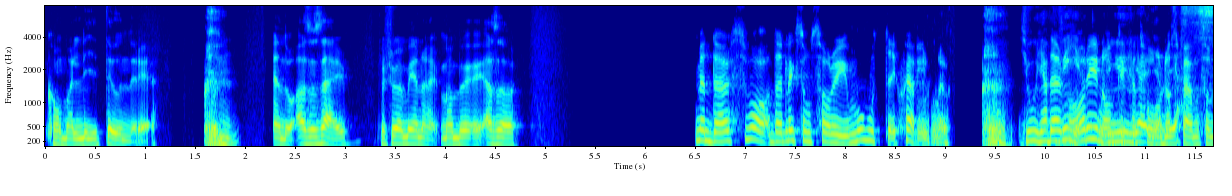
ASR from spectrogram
komma lite under det. Ändå. Alltså så här, förstår du vad jag menar? Man be, alltså, Men där, svar, där liksom sa du ju emot dig själv nu. jo, jag Där vet. var det ju någonting för jag- 200 jag- spänn som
